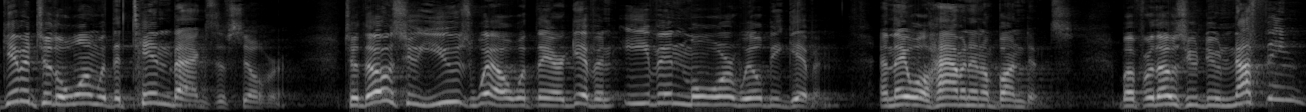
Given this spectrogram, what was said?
give it to the one with the 10 bags of silver. To those who use well what they are given, even more will be given and they will have it in abundance. But for those who do nothing,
